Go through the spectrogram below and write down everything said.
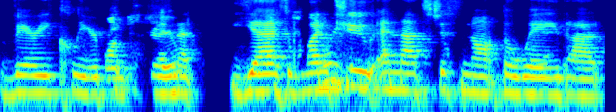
very clear one, picture that, yes one two and that's just not the way that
